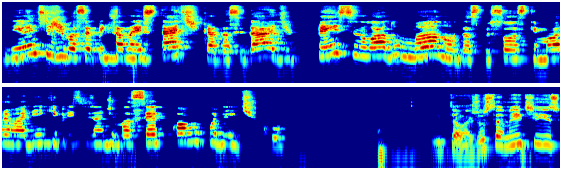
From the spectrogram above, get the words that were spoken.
E antes de você pensar na estética da cidade, pense no lado humano das pessoas que moram ali, que precisam de você como político. Então, é justamente isso.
